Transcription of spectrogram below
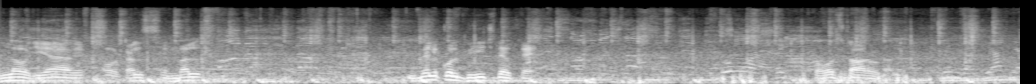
ਲਓ ਜੀ ਆ ਵੇ ਹੋਟਲ ਸਿੰਬਲ ਬਿਲਕੁਲ ਬੀਚ ਦੇ ਉੱਤੇ 4 ਸਟਾਰ ਹੋਟਲ ਹੈ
